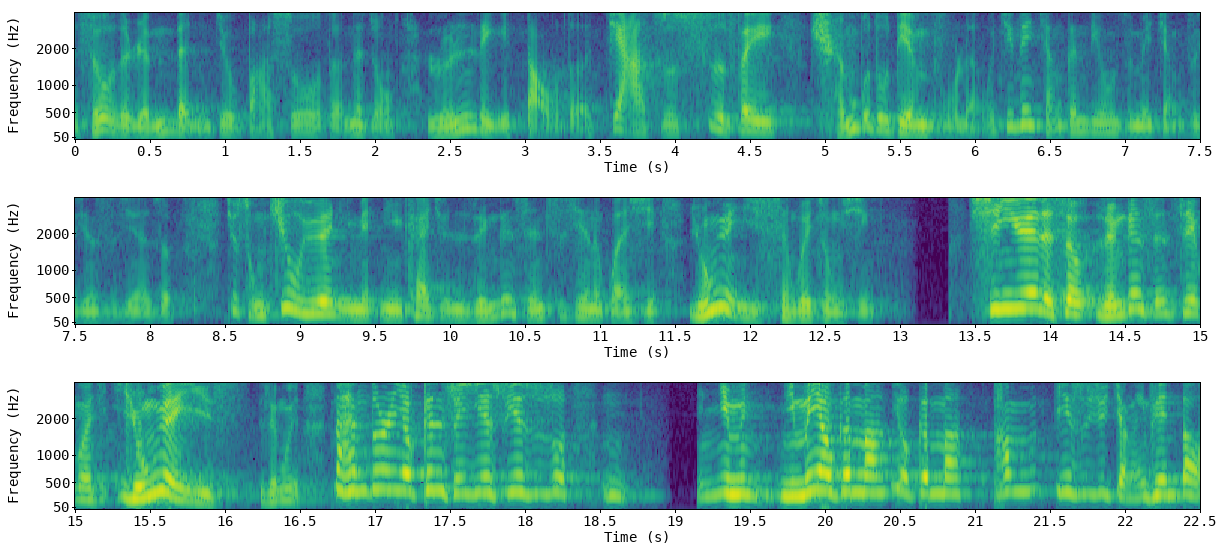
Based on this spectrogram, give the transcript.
所有的人本就把所有的那种伦理道德、价值是非全部都颠覆了。我今天讲跟弟兄姊妹讲这件事情的时候，就从旧约里面，你看，就是人跟神之间的关系永远以神为中心；新约的时候，人跟神之间关系永远以人为。那很多人要跟随耶稣，耶稣说：“嗯，你们你们要跟吗？要跟吗？”他们耶稣就讲一篇道，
